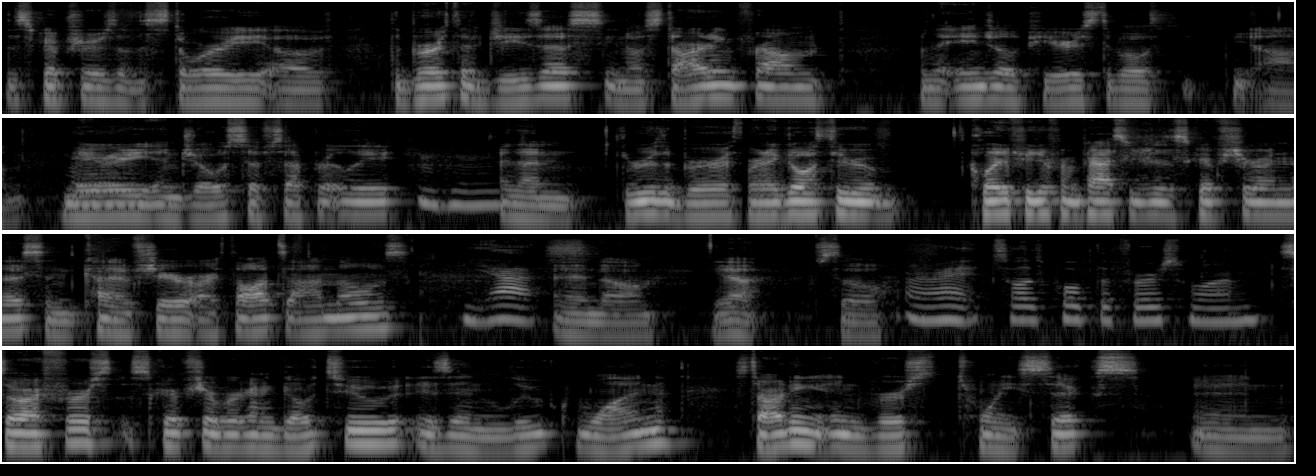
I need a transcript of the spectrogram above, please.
the scriptures of the story of the birth of Jesus. You know, starting from when the angel appears to both um, Mary and Joseph separately, Mm-hmm. and then through the birth. We're gonna go through quite a few different passages of scripture in this and kind of share our thoughts on those. Yes. And um, yeah, so all right, so let's pull up the first one. so our first scripture we're going to go to is in Luke 1, starting in verse 26 and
